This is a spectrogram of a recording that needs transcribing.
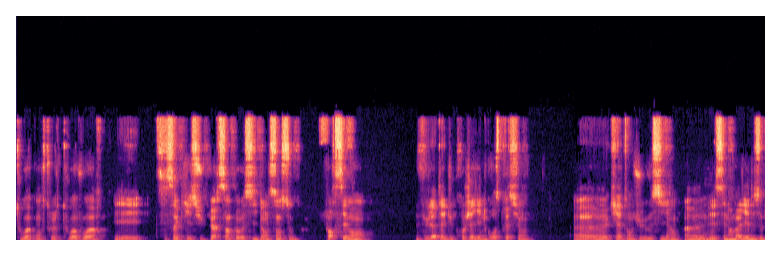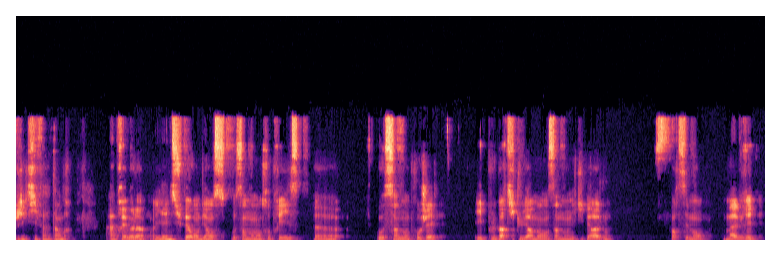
tout à construire, tout à voir. Et c'est ça qui est super sympa aussi, dans le sens où forcément, vu la taille du projet, il y a une grosse pression qui est attendue aussi. Hein, mm-hmm. Et c'est normal, il y a des objectifs à atteindre. Après, voilà, il y a une super ambiance au sein de mon entreprise, euh, au sein de mon projet, et plus particulièrement au sein de mon équipage. Donc, forcément, malgré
